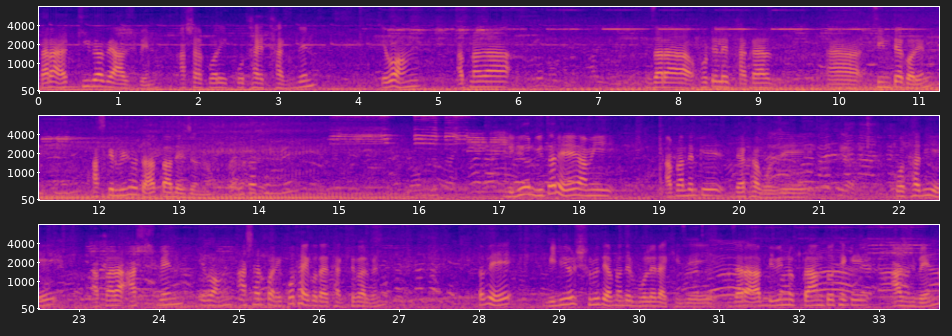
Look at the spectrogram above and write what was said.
তারা কীভাবে আসবেন, আসার পরে কোথায় থাকবেন এবং আপনারা যারা হোটেলে থাকার চিন্তা করেন, আজকের ভিডিওটা তাদের জন্য। ভিডিওর ভিতরে আমি আপনাদেরকে দেখাবো যে কোথা দিয়ে আপনারা আসবেন এবং আসার পরে কোথায় কোথায় থাকতে পারবেন? তবে ভিডিওর শুরুতে আপনাদের বলে রাখি যে যারা বিভিন্ন প্রান্ত থেকে আসবেন,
